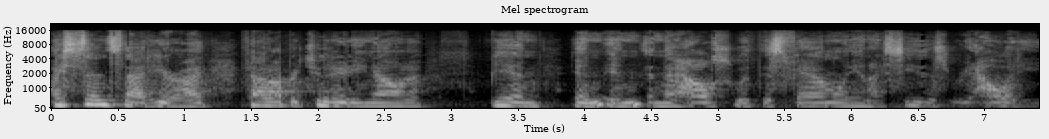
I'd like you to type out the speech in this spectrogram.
I sense that here. I've had opportunity now to be in, in, in, in the house with this family and I see this reality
